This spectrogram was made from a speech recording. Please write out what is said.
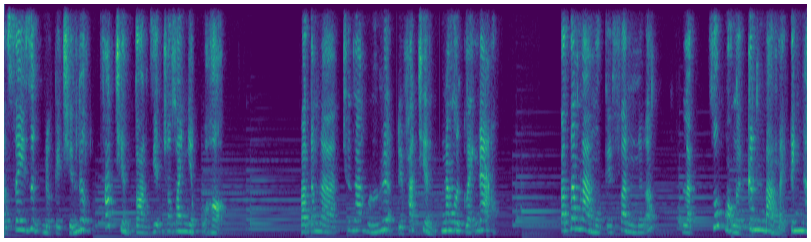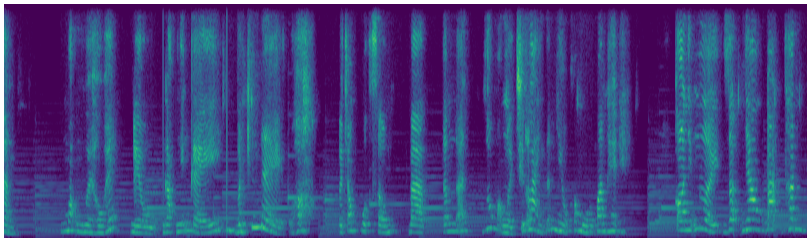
uh, xây dựng được cái chiến lược phát triển toàn diện cho doanh nghiệp của họ. Và tâm là chuyên gia huấn luyện để phát triển năng lực lãnh đạo. Và tâm là một cái phần nữa là giúp mọi người cân bằng lại tinh thần mọi người hầu hết đều gặp những cái vấn đề của họ ở trong cuộc sống và tâm đã giúp mọi người chữa lành rất nhiều các mối quan hệ. Có những người giận nhau, bạn thân,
